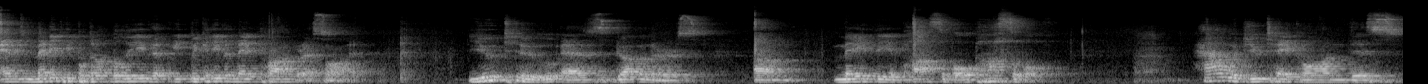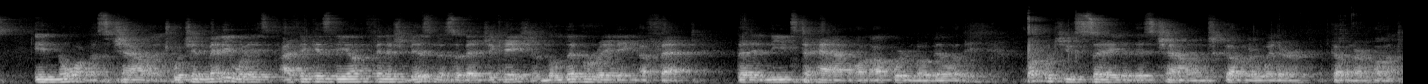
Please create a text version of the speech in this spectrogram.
and many people don't believe that we, we can even make progress on it? You two, as governors, um, made the impossible possible. How would you take on this enormous challenge, which in many ways I think is the unfinished business of education, the liberating effect that it needs to have on upward mobility? What would you say to this challenge, Governor Winter, Governor Hunt,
